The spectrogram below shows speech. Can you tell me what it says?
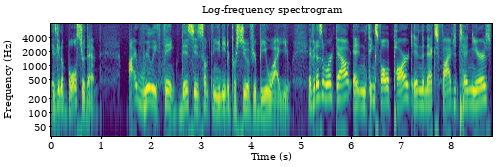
is going to bolster them. I really think this is something you need to pursue if you're BYU. If it doesn't work out and things fall apart in the next five to 10 years,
